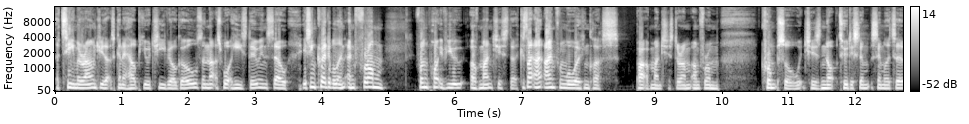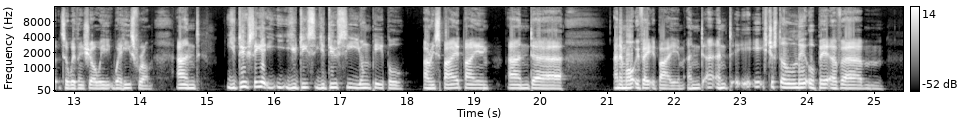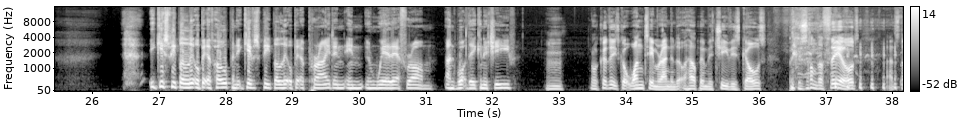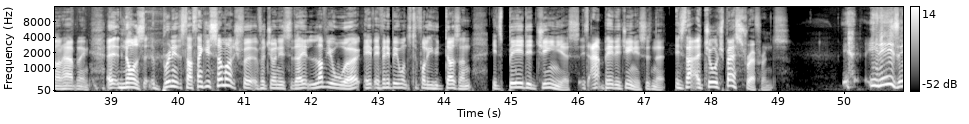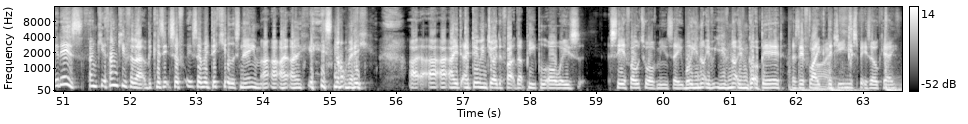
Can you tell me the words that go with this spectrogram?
a team around you that's going to help you achieve your goals, and that's what he's doing. So it's incredible. And and from from the point of view of Manchester, because I'm from a working class part of Manchester. I'm I'm from Crumpsall, which is not too dissimilar to to Wythenshawe, where he's from, and you do see it. You do you do see young people are inspired by him and uh, and are motivated by him, and and it's just a little bit of um, it gives people a little bit of hope, and it gives people a little bit of pride in in, in where they're from and what they can achieve. Mm. Well, good that he's got one team around him that will help him achieve his goals because on the field, that's not happening. Uh, Noz, brilliant stuff. Thank you so much for, for joining us today. Love your work. If, if anybody wants to follow you who doesn't, it's Bearded Genius. It's at Bearded Genius, isn't it? Is that a George Best reference? It is. It is. Thank you. Thank you for that because it's a it's a ridiculous name. I, I, I it's not me. I, I, I do enjoy the fact that people always see a photo of me and say, "Well, you're not even, you've not even got a beard," as if like right. the genius bit is okay.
